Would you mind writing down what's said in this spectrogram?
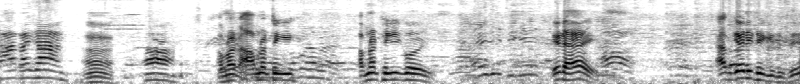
হ্যাঁ হ্যাঁ। হ্যাঁ। আপনার আপনার ঠিকই আপনার ঠিকই কই? এই যে ঠিকই। এটাই আজ গাড়ি ঠিকই দিছে?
